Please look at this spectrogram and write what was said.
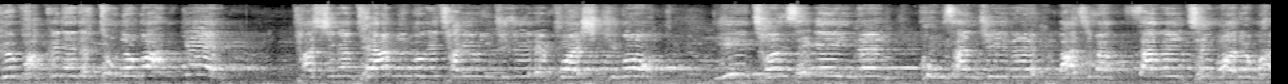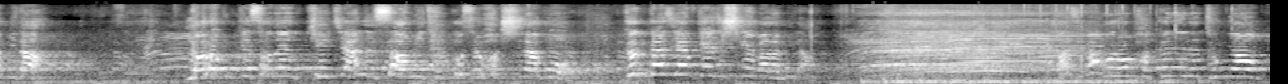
그 박근혜 대통령과 함께 다시금 대한민국의 자유민주주의를 부활시키고 이 전 세계에 있는 공산주의를 마지막 싹을 제거하려고 합니다. 여러분께서는 길지 않은 싸움이 될 것을 확신하고 끝까지 함께 해주시길 바랍니다. 박근혜 대통령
